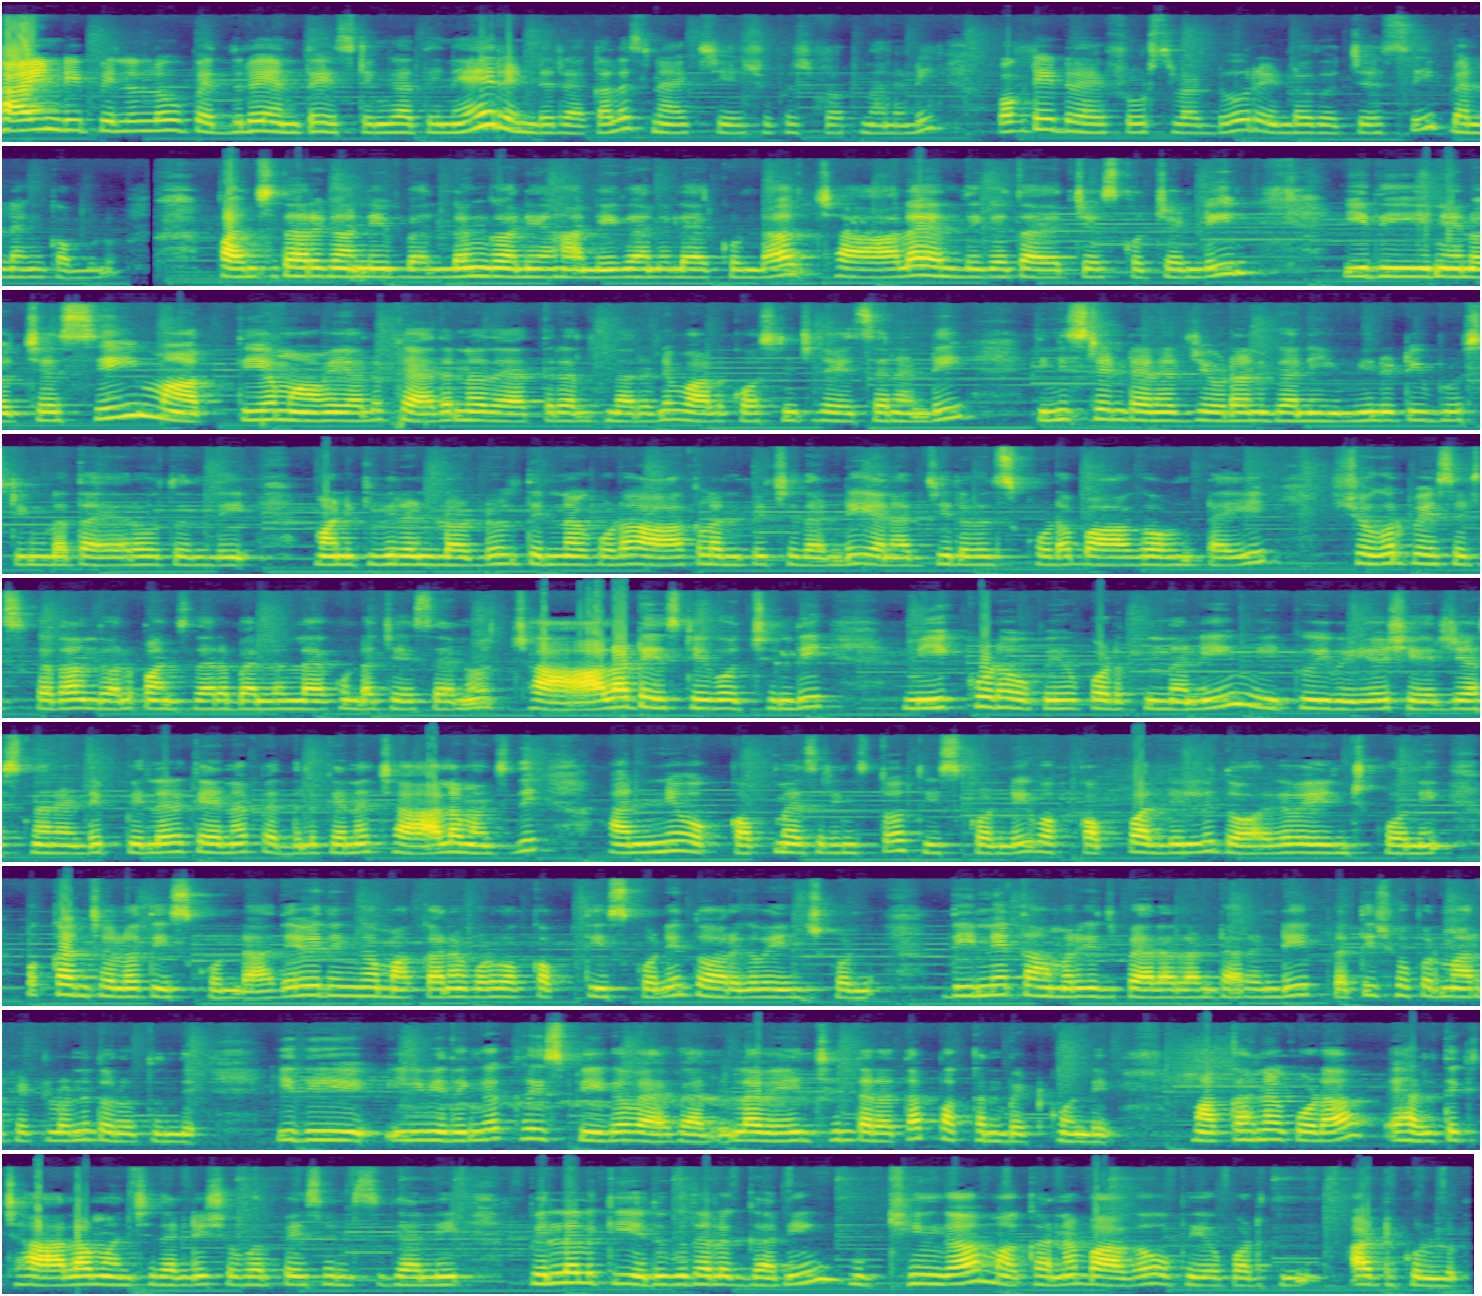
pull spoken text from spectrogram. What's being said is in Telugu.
హాయ్ అండి. పిల్లలు పెద్దలు ఎంతో ఇష్టంగా తినే రెండు రకాల స్నాక్స్ చేసి చూపించబోతున్నానండి. ఒకటి డ్రై ఫ్రూట్స్ లడ్డు రెండోది వచ్చేసి బెల్లం కమ్ములు. పంచదార కానీ బెల్లం కానీ హనీ కానీ లేకుండా చాలా హెల్తీగా తయారు చేసుకోవచ్చండి. ఇది నేను వచ్చేసి మా అత్తయ్య మావయ్యలు కేదార్నాథ్ యాత్ర వెళ్తున్నారని వాళ్ళ కోసం చేశానండి. ఇన్స్టెంట్ ఎనర్జీ ఇవ్వడానికి కానీ ఇమ్యూనిటీ బూస్టింగ్లో తయారవుతుంది. మనకి ఇవి రెండు లడ్డూలు తిన్నా కూడా ఆకలి అనిపించదండి. ఎనర్జీ లెవెల్స్ కూడా బాగా ఉంటాయి. షుగర్ పేషెంట్స్ కదా అందువల్ల పంచదార బెల్లం లేకుండా చేశాను. చాలా టేస్టీగా వచ్చింది. మీకు కూడా ఉపయోగపడుతుందని మీకు ఈ వీడియో షేర్ చేస్తున్నానండి. పిల్లలకైనా పెద్దలకైనా చాలా మంచిది. అన్నీ ఒక కప్ మెజరింగ్స్తో తీసుకోండి. ఒక కప్ పల్లీలు దోరగా వేయించుకొని ఒక కంచంలో తీసుకోండి. అదేవిధంగా మకానా కూడా ఒక కప్ తీసుకొని దోరగా వేయించుకోండి. దీన్నే తామరగింజ పేలాలంటారండి ప్రతి సూపర్ మార్కెట్లోనే దొరుకుతుంది. ఇది ఈ విధంగా క్రిస్పీగా వేగాలి. ఇలా వేయించిన తర్వాత పక్కన పెట్టుకోండి. మఖాన కూడా హెల్త్కి చాలా మంచిదండి. షుగర్ పేషెంట్స్ కానీ పిల్లలకి ఎదుగుదలకు కానీ ముఖ్యంగా మఖాన బాగా ఉపయోగపడుతుంది. అటుకుళ్ళు.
